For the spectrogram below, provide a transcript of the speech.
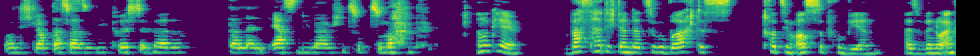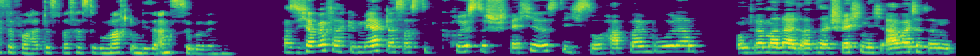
Und ich glaube, das war so die größte Hürde, dann einen ersten dynamischen Zug zu machen. Okay. Was hat dich dann dazu gebracht, es trotzdem auszuprobieren? Also wenn du Angst davor hattest, was hast du gemacht, um diese Angst zu überwinden? Also ich habe einfach gemerkt, dass das die größte Schwäche ist, die ich so hab beim Bouldern. Und wenn man halt an seinen Schwächen nicht arbeitet, dann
